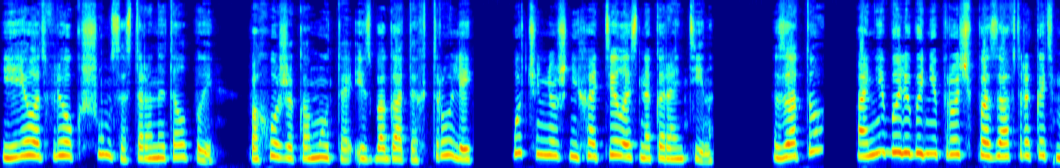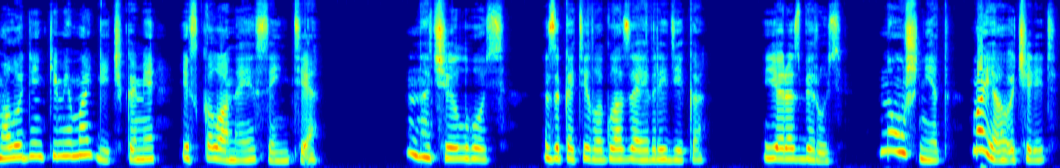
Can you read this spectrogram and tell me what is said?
Ее отвлек шум со стороны толпы. Похоже, кому-то из богатых троллей очень уж не хотелось на карантин, Зато они были бы не прочь позавтракать молоденькими магичками из клана Эссентия. «Началось», — закатила глаза Эвредика. «Я разберусь». «Ну уж нет, моя очередь».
